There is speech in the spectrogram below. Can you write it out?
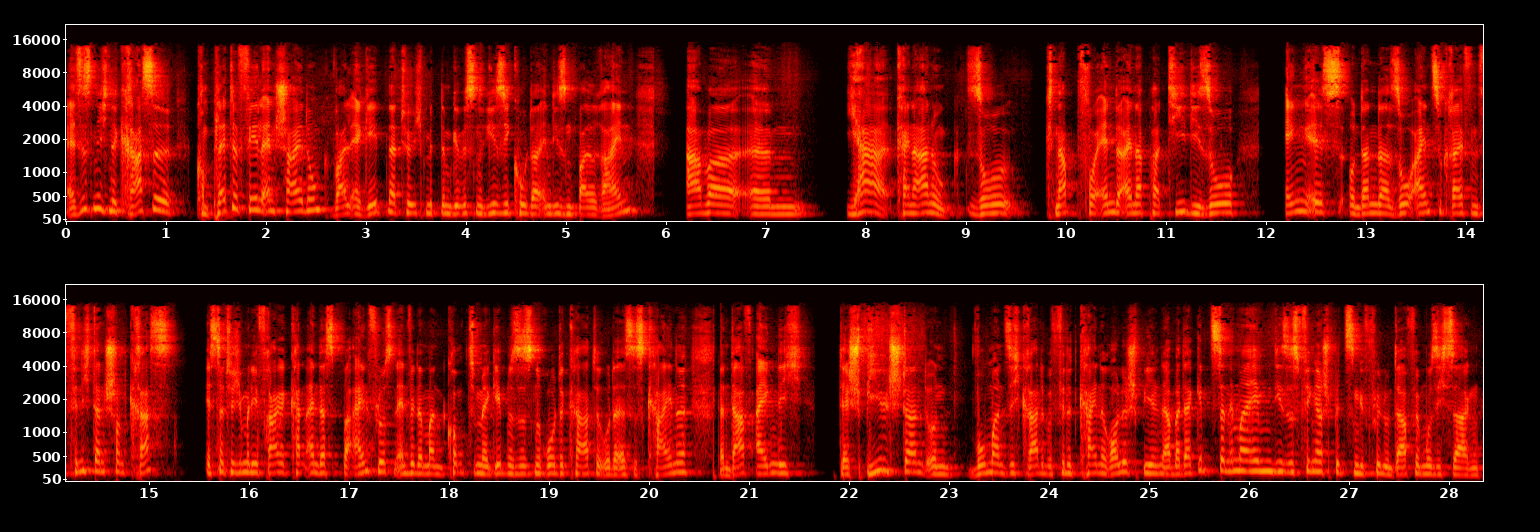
Es ist nicht eine krasse, komplette Fehlentscheidung, weil er geht natürlich mit einem gewissen Risiko da in diesen Ball rein. Aber ähm, ja, keine Ahnung, so knapp vor Ende einer Partie, die so eng ist und dann da so einzugreifen, finde ich dann schon krass. Ist natürlich immer die Frage, kann einen das beeinflussen? Entweder man kommt zum Ergebnis, es ist eine rote Karte oder es ist keine. Dann darf eigentlich der Spielstand und wo man sich gerade befindet keine Rolle spielen. Aber da gibt es dann immer eben dieses Fingerspitzengefühl und dafür muss ich sagen,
